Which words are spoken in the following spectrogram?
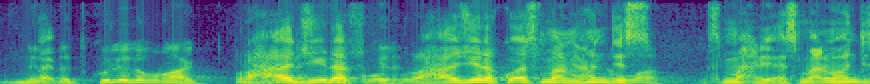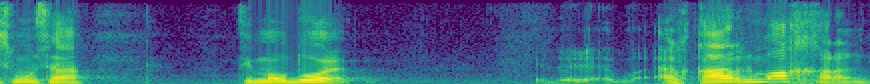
بنفرد كل الأوراق. راح أجي لك. راح أجي لك وأسمع المهندس. الله. اسمح لي أسمع المهندس موسى في موضوع القرار مؤخرا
